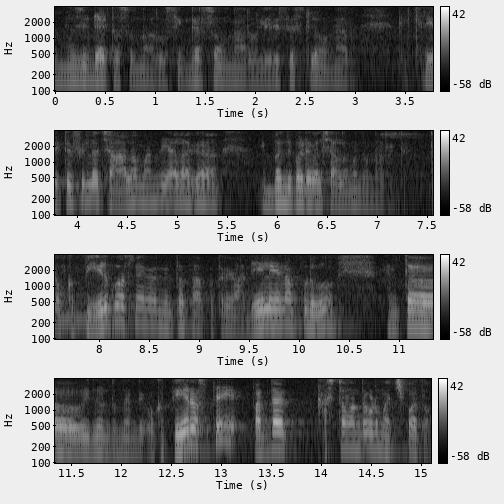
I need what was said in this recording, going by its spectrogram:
మ్యూజిక్ డైరెక్టర్స్ ఉన్నారు సింగర్స్ ఉన్నారు లిరిసిస్ట్లు ఉన్నారు. క్రియేటివ్ ఫీల్డ్లో చాలామంది అలాగా ఇబ్బంది పడే వాళ్ళు చాలామంది ఉన్నారండి. అంటే ఒక పేరు కోసమే కదా ఎంత తాపత్రయం. అదే లేనప్పుడు ఎంత ఇది ఉంటుందండి. ఒక పేరు వస్తే పడ్డ కష్టం అంతా కూడా మర్చిపోతాం.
